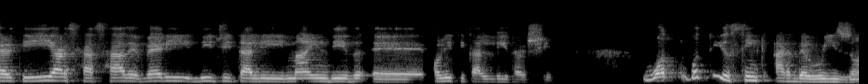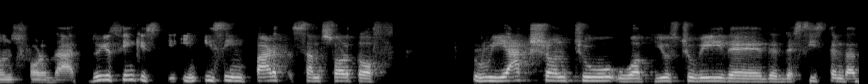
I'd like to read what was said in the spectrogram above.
30 years has had a very digitally minded uh, political leadership. What, what do you think are the reasons for that? Do you think is is in part some sort of reaction to what used to be the, the, the, system that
